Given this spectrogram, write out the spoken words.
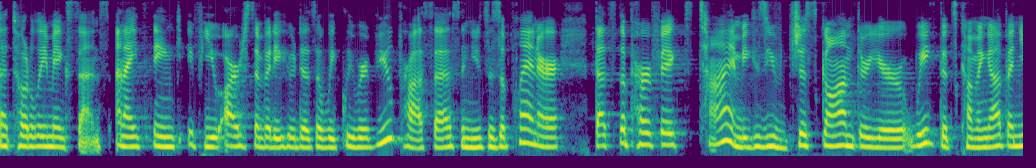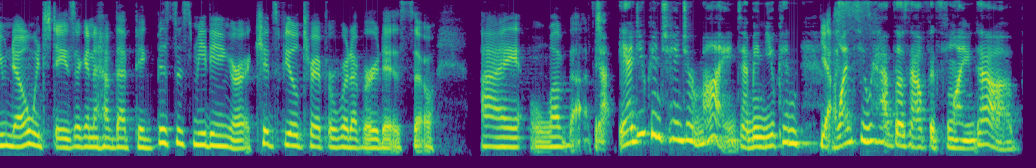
That totally makes sense. And I think if you are somebody who does a weekly review process and uses a planner, that's the perfect time because you've just gone through your week that's coming up and you know which days are going to have that big business meeting or a kids' field trip or whatever it is. So I love that. Yeah. And you can change your mind. I mean, you can, yes. once you have those outfits lined up,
